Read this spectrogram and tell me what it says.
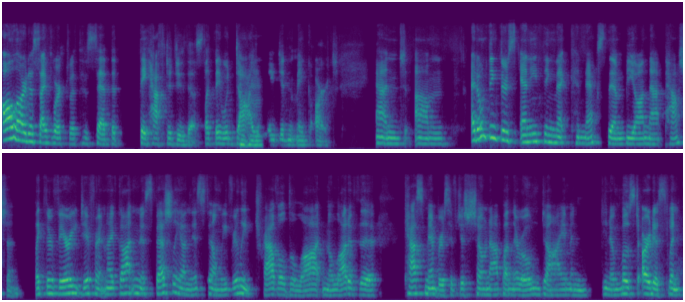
all artists I've worked with have said that they have to do this, like they would die mm-hmm. if they didn't make art. And um, I don't think there's anything that connects them beyond that passion. Like they're very different. And I've gotten, especially on this film, we've really traveled a lot, and a lot of the cast members have just shown up on their own dime. And, you know, most artists, when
